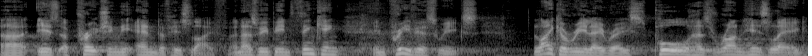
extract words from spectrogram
uh, is approaching the end of his life. And as we've been thinking in previous weeks, like a relay race, Paul has run his leg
